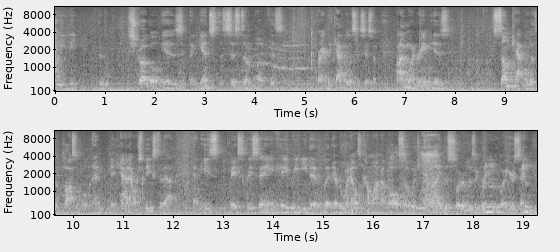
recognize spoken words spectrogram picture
the, the, the struggle is against the system of this, frankly, capitalistic system. I'm wondering, is some capitalism possible? And Nick Hanauer speaks to that. And he's basically saying, hey, we need to let everyone else come on up also, which kind of sort of is agreeing with what you're saying.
